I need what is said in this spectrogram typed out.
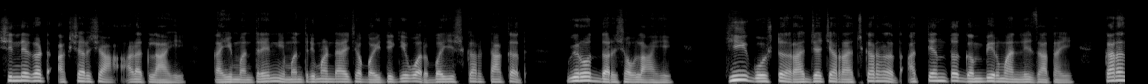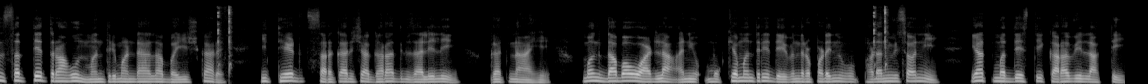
शिंदे गट अक्षरशः अडकला आहे. काही मंत्र्यांनी मंत्रिमंडळाच्या बैठकीवर बहिष्कार टाकत विरोध दर्शवला आहे. ही गोष्ट राज्याच्या राजकारणात अत्यंत गंभीर मानली जात आहे. कारण सत्तेत राहून मंत्रिमंडळाला बहिष्कार ही थेट सरकारच्या घरात झालेली घटना आहे. मग दबाव वाढला आणि मुख्यमंत्री देवेंद्र फडणवीसांनी यात मध्यस्थी करावी लागते.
